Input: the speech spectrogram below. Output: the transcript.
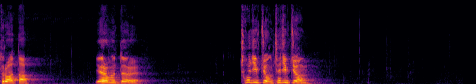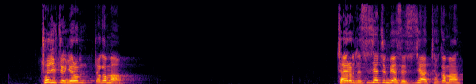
들어왔다. 여러분들 초집중, 초집중. 초집중, 여러분 잠깐만. 자, 여러분들 수샷 준비하세요. 수샷 잠깐만.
